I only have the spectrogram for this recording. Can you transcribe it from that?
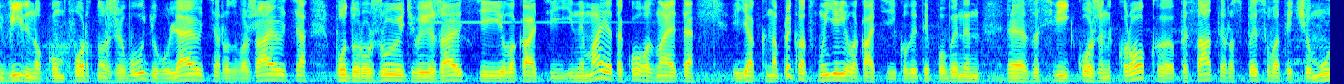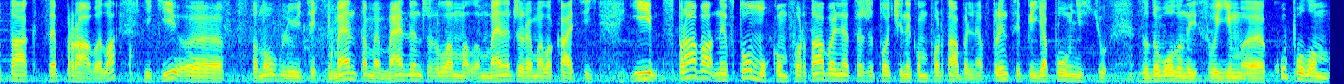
вільно, комфортно живуть, гуляються, розважаються, подорожують, виїжджають з цієї локації. І немає такого, знаєте, як, наприклад, в моєї локації, коли ти повинен е, за свій кожен крок е, писати, розписувати, чому так. Це правила, які е, встановлюються менеджерами, менеджерами локацій. І справа не в тому, комфортабельне це житло чи не комфортабельне. В принципі, я повністю задоволений своїм е, куполом.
